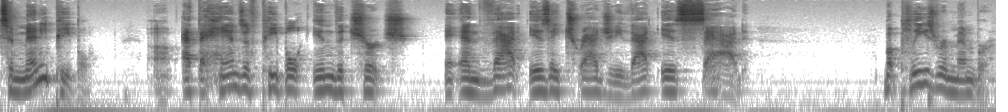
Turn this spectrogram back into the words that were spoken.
to many people uh, at the hands of people in the church. And that is a tragedy. That is sad but please remember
